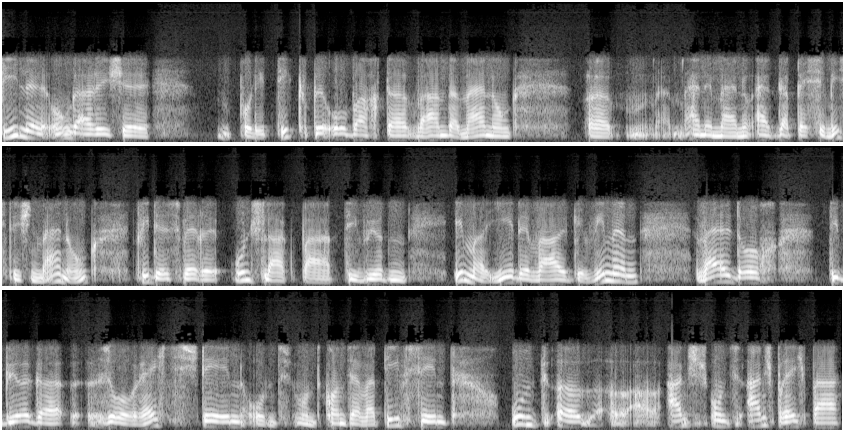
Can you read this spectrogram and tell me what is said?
viele ungarische Politikbeobachter waren der Meinung, äh, eine Meinung, äh, der pessimistischen Meinung, Fidesz wäre unschlagbar. Die würden immer jede Wahl gewinnen, weil doch die Bürger so rechts stehen und, und konservativ sind und äh, ans uns ansprechbar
